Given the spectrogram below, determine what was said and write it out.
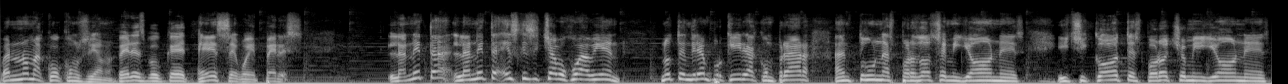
Bueno, no me acuerdo cómo se llama. Pérez Bouquet. Ese güey, Pérez. La neta, la neta, es que ese chavo juega bien. No tendrían por qué ir a comprar Antunas por 12 millones y Chicotes por 8 millones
